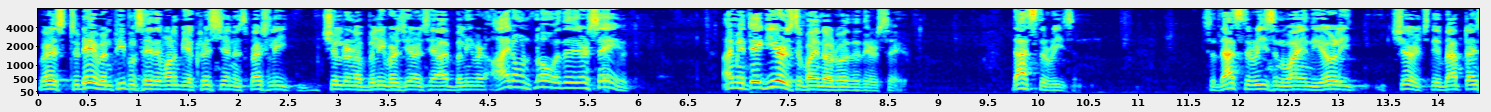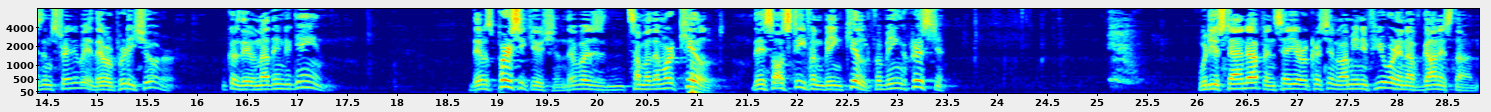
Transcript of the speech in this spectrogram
Whereas today, when people say they want to be a Christian, especially children of believers here and say, I'm a believer, I don't know whether they're saved. I may take years to find out whether they're saved. That's the reason. So that's the reason why in the early church they baptized them straight away. They were pretty sure because they have nothing to gain. There was persecution. There was some of them were killed. They saw Stephen being killed for being a Christian. Would you stand up and say you're a Christian? I mean, if you were in Afghanistan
